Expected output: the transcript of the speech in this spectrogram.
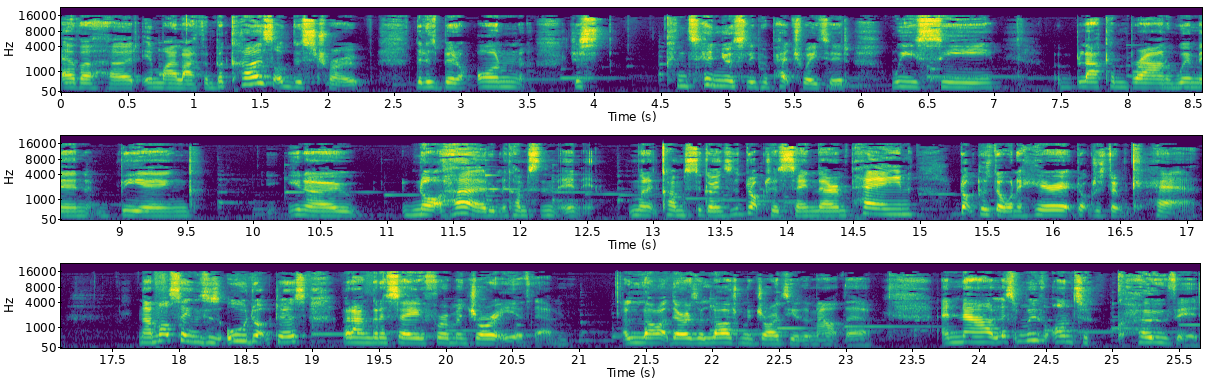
ever heard in my life. And because of this trope that has been on, just continuously perpetuated, we see black and brown women being, you know, not heard when it comes to in, when it comes to going to the doctors, saying they're in pain. Doctors don't want to hear it. Doctors don't care. Now, I'm not saying this is all doctors, but I'm going to say for a majority of them. A lot there is a large majority of them out there. And now let's move on to covid.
